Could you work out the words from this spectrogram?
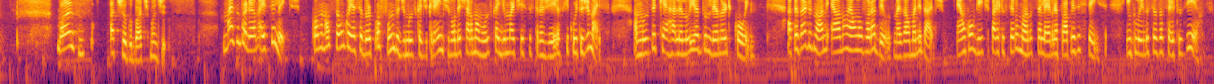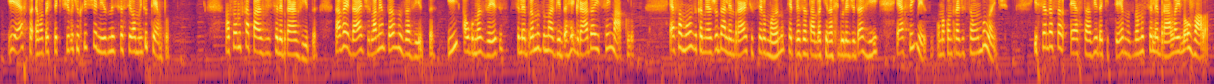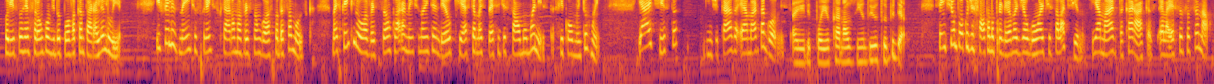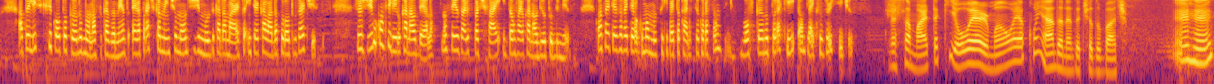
Mas a tia do Batman diz: Mais um programa excelente. Como não sou um conhecedor profundo de música de crente, vou deixar uma música de uma artista estrangeira que curto demais. A música é Hallelujah do Leonard Cohen. Apesar do nome, ela não é um louvor a Deus, mas à humanidade. É um convite para que o ser humano celebre a própria existência, incluindo seus acertos e erros. E esta é uma perspectiva que o cristianismo esqueceu há muito tempo. Não somos capazes de celebrar a vida. Na verdade, lamentamos a vida. E, algumas vezes, celebramos uma vida regrada e sem máculas. Essa música me ajuda a lembrar que o ser humano, representado aqui na figura de Davi, é assim mesmo, uma contradição ambulante. E sendo essa, esta a vida que temos, vamos celebrá-la e louvá-la. Por isso o refrão convida o povo a cantar aleluia. Infelizmente, os crentes criaram uma versão gospel dessa música, mas quem criou a versão claramente não entendeu que esta é uma espécie de salmo humanista. Ficou muito ruim. E a artista, indicada é a Marta Gomes. Aí ele põe o canalzinho do YouTube dela. Senti um pouco de falta no programa de algum artista latino. E a Marta, caracas, ela é sensacional. A playlist que ficou tocando no nosso casamento era praticamente um monte de música da Marta intercalada por outros artistas. Surgiu conferir o canal dela, não sei usar o Spotify, então vai ao canal do YouTube mesmo. Com certeza vai ter alguma música que vai tocar no seu coraçãozinho. Vou ficando por aqui, Amplexos Ursídeos. Essa Marta que ou é a irmã ou é a cunhada, né, da tia do Batman. Uhum.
